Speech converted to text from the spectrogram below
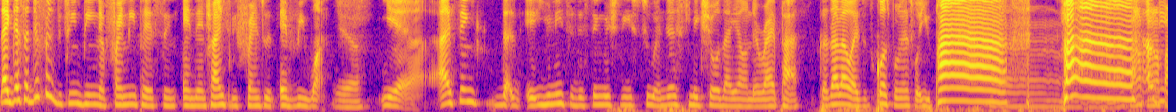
like there's a difference between being a friendly person and then trying to be friends with everyone. Yeah. Yeah, I think that you need to distinguish these two and just make sure that you're on the right path. Because otherwise, it's cause problems for you. Pa, pa. How do you-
